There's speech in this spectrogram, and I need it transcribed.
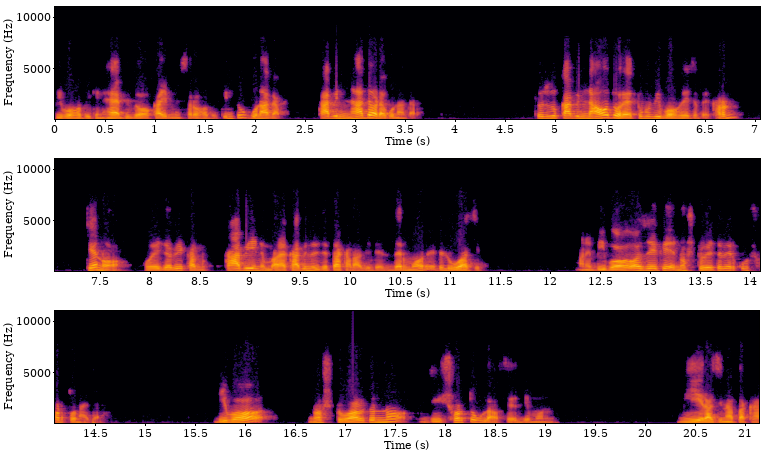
বিবাহ হবে কিনা? হ্যাঁ বিবাহ কাবিল ছাড়া হবে, কিন্তু গুণাগার। কাবিল না দেওয়াটা গুণাগার। তো যদি কাবিন নাও ধরে তবু বিবাহ হয়ে যাবে। কারণ কেন হয়ে যাবে? কারণ কাবিন মানে কাবিনের যে টাকাটা যেটা ধর্মর এটা ওয়াজিব। মানে বিবাহ যে নষ্ট হয়ে যাবে এরকম শর্ত নাই যায় বিবাহ নষ্ট হওয়ার জন্য যে শর্তগুলো আছে, যেমন মেয়ে রাজি না থাকা,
